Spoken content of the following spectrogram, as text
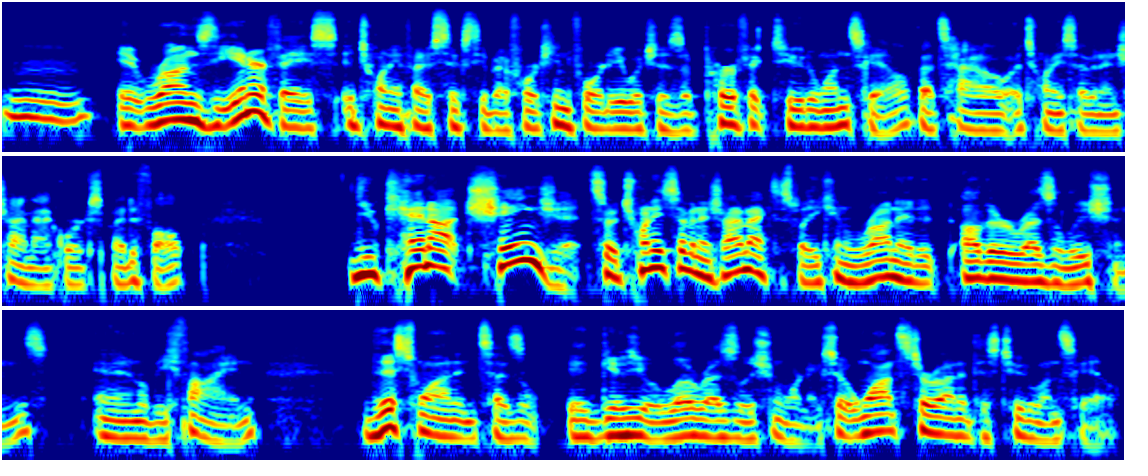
Mm. It runs the interface at 2560 by 1440, which is a perfect two to one scale. That's how a 27 inch iMac works by default you cannot change it. So a 27 inch iMac display, you can run it at other resolutions and it'll be fine. This one, it says it gives you a low resolution warning. So it wants to run at this two to one scale.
